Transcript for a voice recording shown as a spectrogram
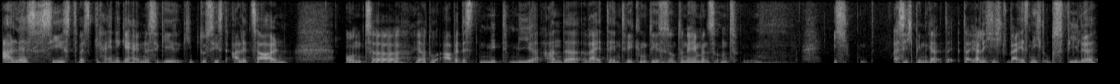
alles siehst, weil es keine Geheimnisse gibt. Du siehst alle Zahlen und äh, ja, du arbeitest mit mir an der Weiterentwicklung dieses Unternehmens und ich, also ich bin da, ehrlich, ich weiß nicht, ob es viele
